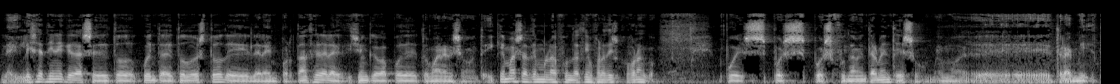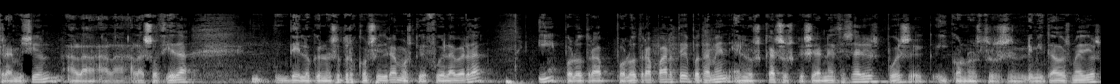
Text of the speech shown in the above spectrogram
la Iglesia tiene que darse de todo, cuenta de todo esto, de, la importancia de la decisión que va a poder tomar en ese momento. ¿Y qué más hacemos la Fundación Francisco Franco? Pues, pues, pues fundamentalmente eso, eh, transmisión a la, a, la, a la sociedad de lo que nosotros consideramos que fue la verdad y por otra por otra parte pues también en los casos que sean necesarios pues eh, y con nuestros limitados medios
